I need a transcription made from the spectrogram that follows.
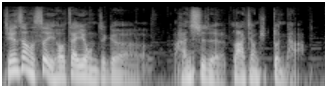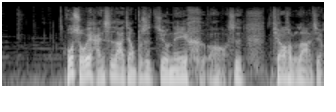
煎上色以后，再用这个韩式的辣酱去炖它。我所谓韩式辣酱，不是只有那一盒哈，是调好的辣酱。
